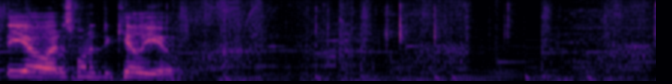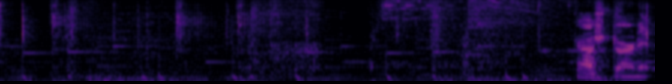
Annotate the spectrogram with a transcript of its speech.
Theo. I just wanted to kill you. Gosh darn it.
